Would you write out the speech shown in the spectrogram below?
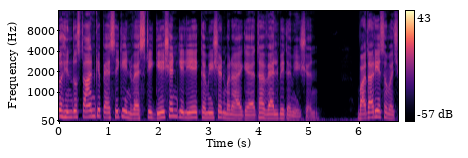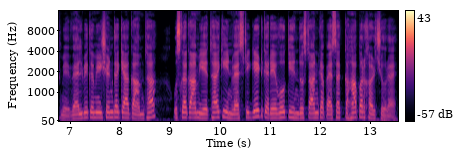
तो हिंदुस्तान के पैसे की इन्वेस्टिगेशन के लिए एक कमीशन बनाया गया था वेलबी कमीशन बात आ रही है समझ में। वेलबी कमीशन का क्या काम था? उसका काम ये था कि इन्वेस्टिगेट करे वो कि हिंदुस्तान का पैसा कहाँ पर खर्च हो रहा है।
